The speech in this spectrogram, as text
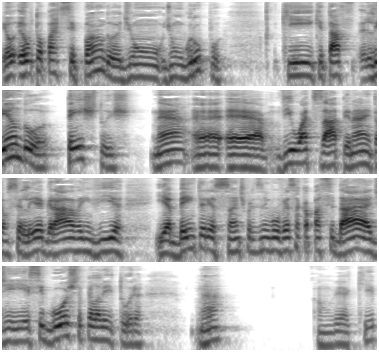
eu estou participando de um, de um grupo que está lendo textos né? É, é, via WhatsApp, né? Então você lê, grava, envia. E é bem interessante para desenvolver essa capacidade e esse gosto pela leitura, né? Vamos ver aqui.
